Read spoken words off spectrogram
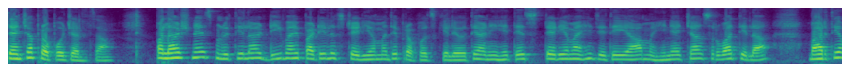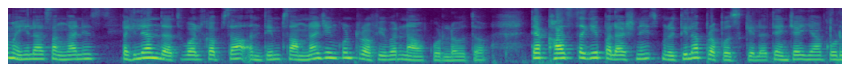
त्यांच्या प्रपोजलचा पलाशने स्मृतीला डी वाय पाटील स्टेडियममध्ये प्रपोज केले होते आणि हे तेच स्टेडियम आहे जिथे या महिन्याच्या सुरुवातीला भारतीय महिला संघाने पहिल्यांदाच वर्ल्ड कपचा अंतिम सामना जिंकून ट्रॉफीवर नाव कोरलं होतं. त्या खास सगळी पलाशने स्मृतीला प्रपोज केलं. त्यांच्या या गोड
